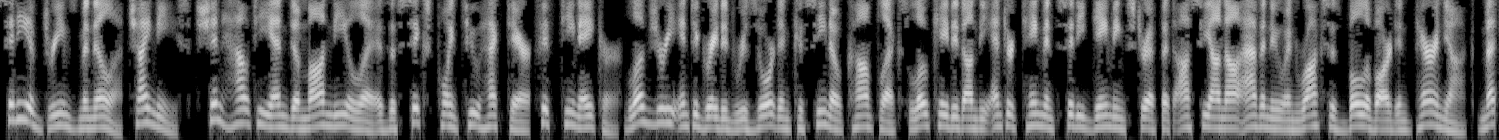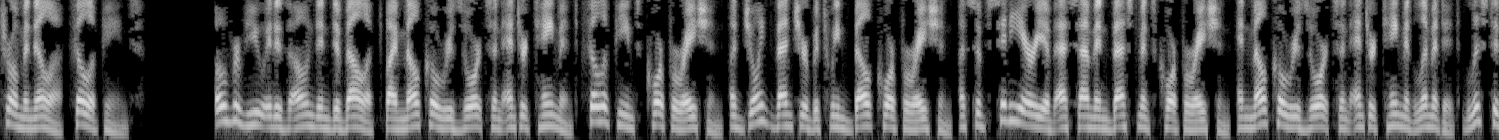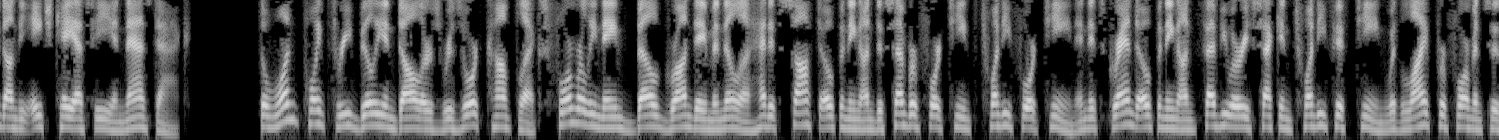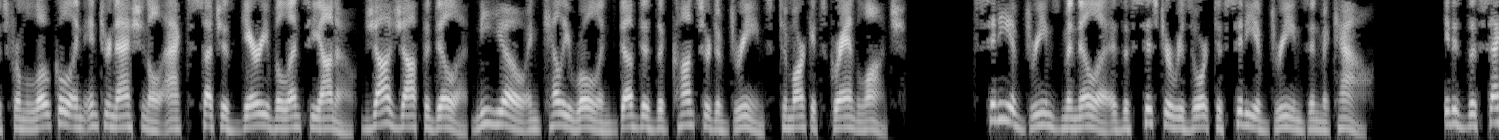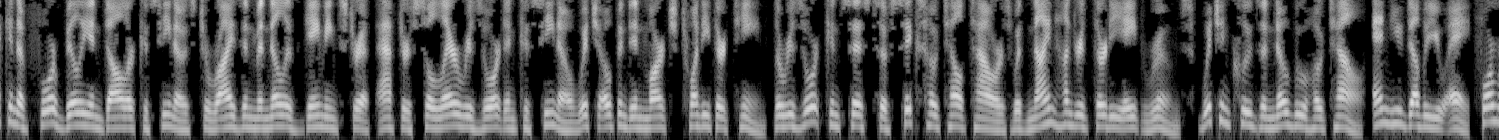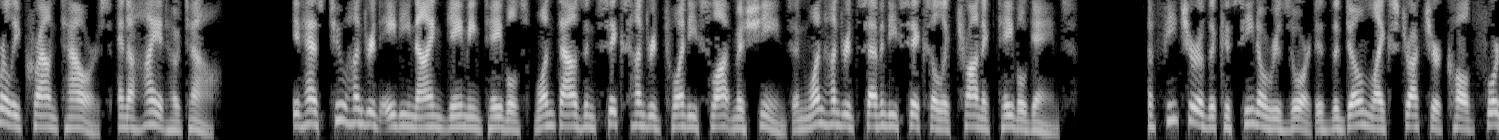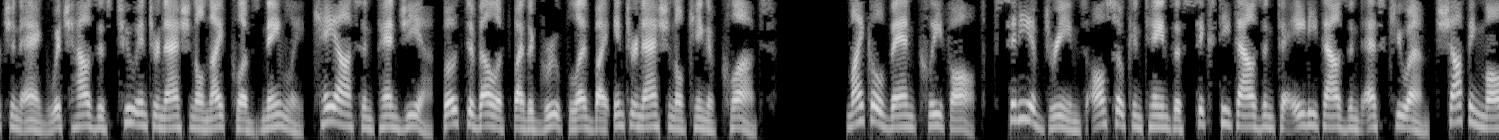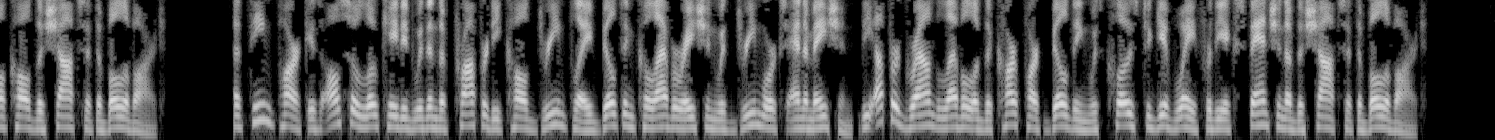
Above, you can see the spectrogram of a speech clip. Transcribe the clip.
City of Dreams Manila Chinese, Xin Hao Tien de Ma Nila is a 6.2-hectare 15-acre luxury integrated resort and casino complex located on the Entertainment City Gaming Strip at Asiana Avenue and Roxas Boulevard in Parañaque, Metro Manila, Philippines. Overview It is owned and developed by Melco Resorts and Entertainment Philippines Corporation, a joint venture between Belle Corporation, a subsidiary of SM Investments Corporation, and Melco Resorts and Entertainment Limited, listed on the HKSE and Nasdaq. The $1.3 billion resort complex formerly named Belle Grande Manila had its soft opening on December 14, 2014 and its grand opening on February 2, 2015 with live performances from local and international acts such as Gary Valenciano, Zsa Zsa Padilla, Ne-Yo and Kelly Rowland dubbed as the Concert of Dreams, to mark its grand launch. City of Dreams Manila is a sister resort to City of Dreams in Macau. It is the second of $4 billion casinos to rise in Manila's gaming strip after Solaire Resort and Casino which opened in March 2013. The resort consists of six hotel towers with 938 rooms, which includes a Nobu Hotel, NUWA formerly Crown Towers, and a Hyatt Hotel. It has 289 gaming tables, 1,620 slot machines and 176 electronic table games. A feature of the casino resort is the dome-like structure called Fortune Egg which houses two international nightclubs namely, Chaos and Pangaea, both developed by the group led by International King of Clubs. Michael Van Cleef Alt. City of Dreams also contains a 60,000 to 80,000 SQM shopping mall called The Shops at the Boulevard. A theme park is also located within the property called Dreamplay built in collaboration with DreamWorks Animation. The upper ground level of the car park building was closed to give way for the expansion of the shops at the boulevard.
